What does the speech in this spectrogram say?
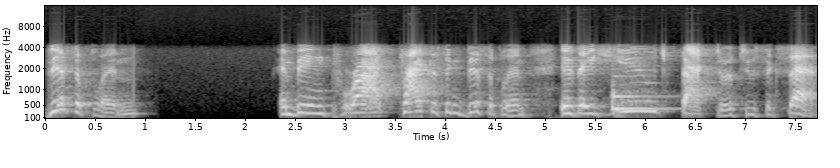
discipline and being pra- practicing discipline is a huge factor to success.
